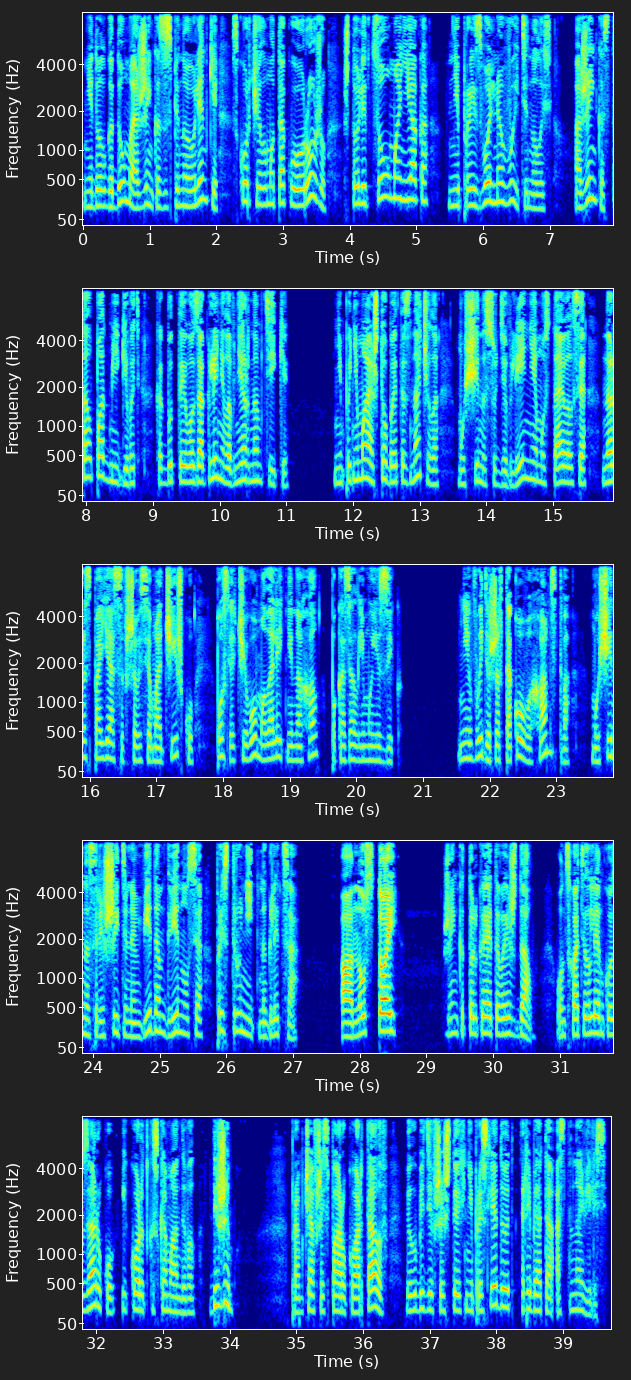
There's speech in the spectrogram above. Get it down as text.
Недолго думая, Женька за спиной у Ленки скорчил ему такую рожу, что лицо у маньяка непроизвольно вытянулось, а Женька стал подмигивать, как будто его заклинило в нервном тике. Не понимая, что бы это значило, мужчина с удивлением уставился на распоясавшегося мальчишку, после чего малолетний нахал показал ему язык. Не выдержав такого хамства, мужчина с решительным видом двинулся приструнить наглеца. «А ну, стой!» Женька только этого и ждал. Он схватил Ленку за руку и коротко скомандовал «Бежим!» Промчавшись пару кварталов и убедившись, что их не преследуют, ребята остановились.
